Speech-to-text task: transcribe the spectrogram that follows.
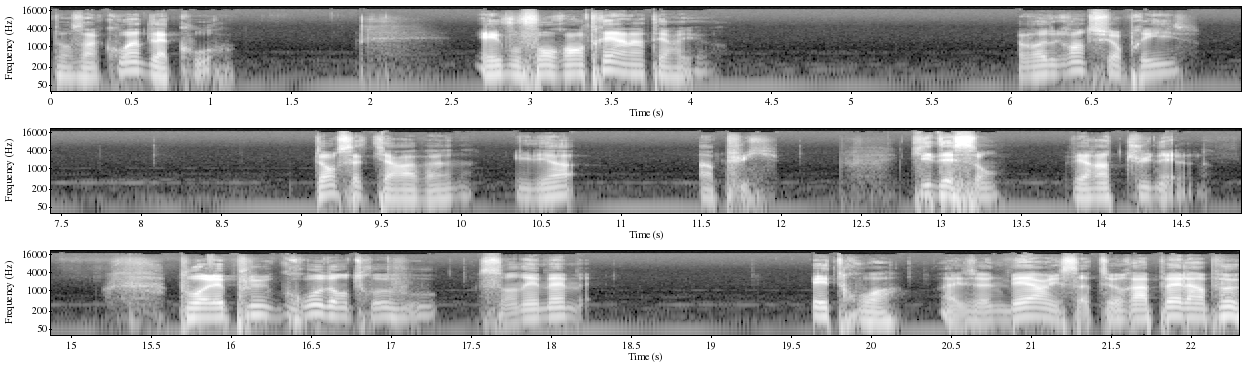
dans un coin de la cour, et vous font rentrer à l'intérieur. À votre grande surprise, dans cette caravane, il y a un puits qui descend vers un tunnel. Pour les plus gros d'entre vous, c'en est même étroit. Heisenberg, ça te rappelle un peu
